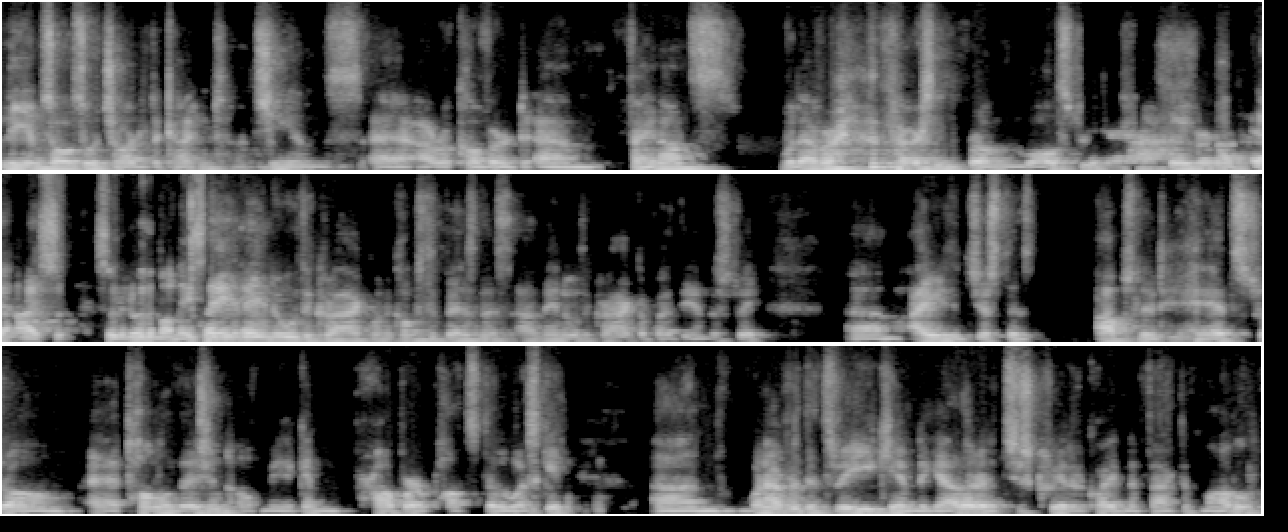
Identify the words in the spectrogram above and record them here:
Liam's also a chartered accountant, and Shane's uh, a recovered um, finance whatever person from Wall Street. Believe it or not. Yeah, so, so they know the money. They, they know the crack when it comes to business, and they know the crack about the industry. Um, I just an absolute headstrong uh, tunnel vision of making proper pot still whiskey. And whenever the three came together, it just created quite an effective model.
